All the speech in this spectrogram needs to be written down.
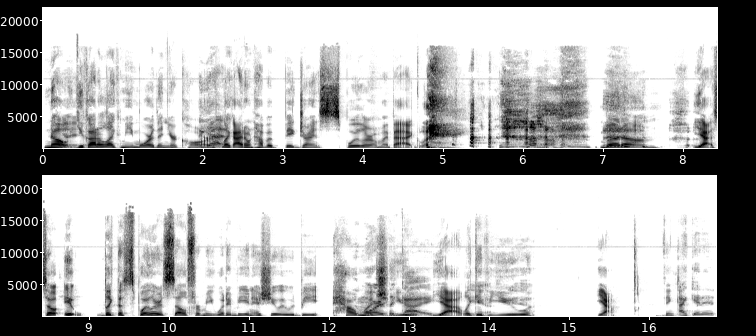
No, Yeah, you yeah. gotta like me more than your car. Like I don't have a big giant spoiler on my bag. Like but um yeah, so it like the spoiler itself for me wouldn't be an issue. It would be how More much you guy. Yeah, like if you yeah. I think I get it.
